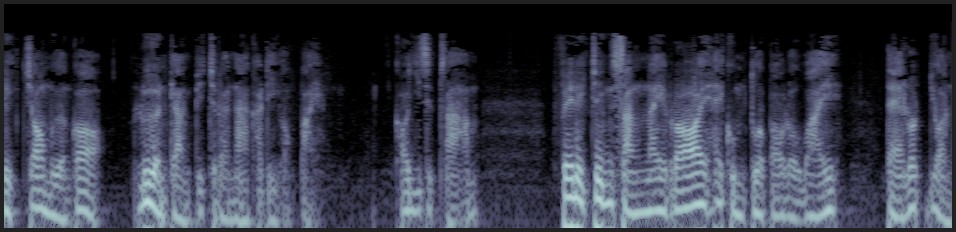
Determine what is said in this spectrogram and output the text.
ลิกส์เจ้าเมืองก็เลื่อนการพิจารณาคดีออกไป ข้อ 23 เฟลิกส์จึงสั่งนายร้อยให้คุมตัวเปาโลไว้ แต่ลดหย่อน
